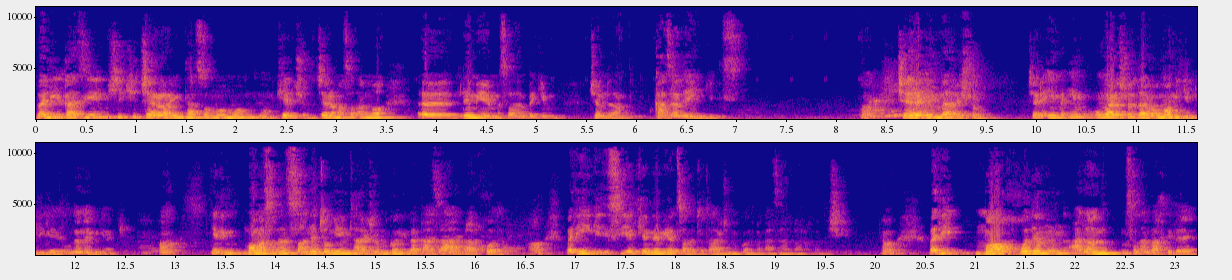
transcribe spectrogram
ولی قضیه میشه که چرا این تسامح ممکن شده؟ چرا مثلا ما نمیایم مثلا بگیم چه می‌دونم غزل انگلیسی. چرا این برش رو. چرا این, این اون برش رو در واقع ما میگیم دیگه اونا نمیگن که. یعنی ما مثلا سانت رو میایم ترجمه می‌کنیم به غزل بر خودمون ولی انگلیسیه که نمیاد سانت رو ترجمه کنه به غزل بر خودش که. ولی ما خودمون الان مثلا وقتی به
